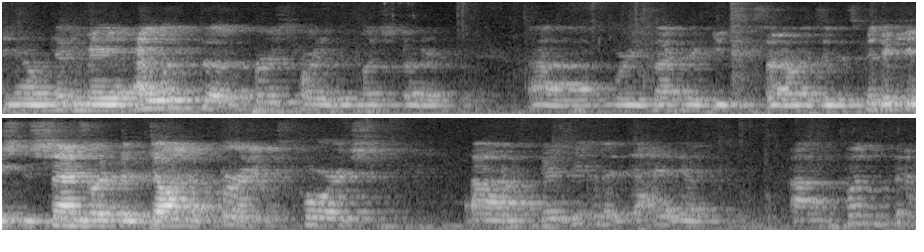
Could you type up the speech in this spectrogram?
yeah, we're getting married. I like the first part of it much better, uh, where he's not going to keep silence and his vindication shines like the dawn of burning torch. Uh, there's even a diadem. Uh, fun fact,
